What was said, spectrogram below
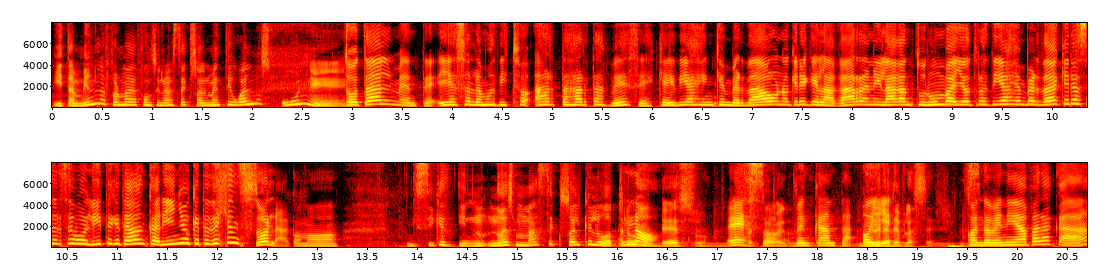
y también la forma de funcionar sexualmente igual nos une. Totalmente. Y eso lo hemos dicho hartas, hartas veces. Que hay días en que en verdad uno quiere que la agarren y la hagan turumba y otros días en verdad quiere hacerse bolita, y que te hagan cariño, que te dejen sola. Como. Y sí que y n- no es más sexual que lo otro. No. Eso. Eso, me encanta. Niveles Oye, de placer. Cuando venía para acá,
